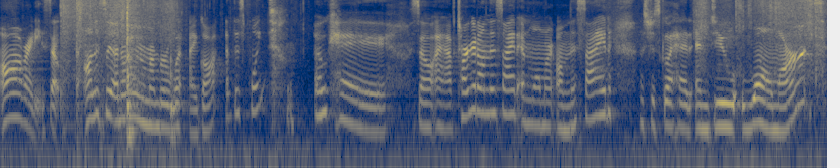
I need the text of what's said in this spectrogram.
Alrighty, so honestly, I don't even remember what I got at this point. okay, so I have Target on this side and Walmart on this side. Let's just go ahead and do Walmart.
